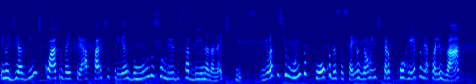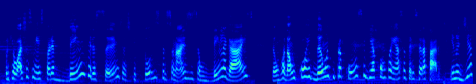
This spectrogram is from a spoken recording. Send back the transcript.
E no dia 24 vai estrear a parte 3 do Mundo Sombrio de Sabrina na Netflix. E eu assisti muito pouco dessa série, eu realmente quero correr para me atualizar, porque eu acho assim a história bem interessante, acho que todos os personagens são bem legais, então vou dar um corridão aqui para conseguir acompanhar essa terceira parte. E no dia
